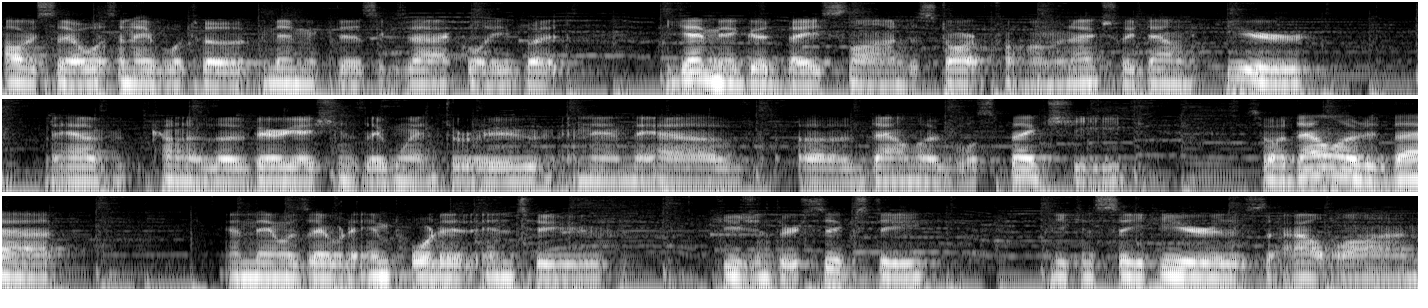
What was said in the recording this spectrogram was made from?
obviously I wasn't able to mimic this exactly, but it gave me a good baseline to start from. And actually down here, they have kind of the variations they went through, and then they have a downloadable spec sheet. So I downloaded that, and then was able to import it into Fusion 360. You can see here, there's the outline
